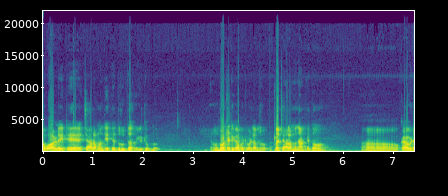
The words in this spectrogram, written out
వాళ్ళైతే చాలామంది అయితే దొరుకుతారు యూట్యూబ్లో. నోటెడ్ కాబట్టి వాళ్ళందరూ. అట్లా చాలామంది అంతకితం ఒక ఆవిడ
